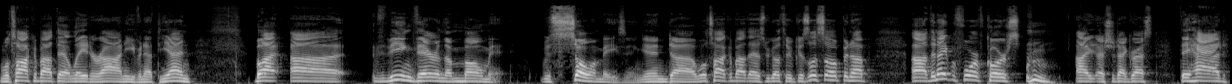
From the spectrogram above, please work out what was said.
We'll talk about that later on, even at the end. But uh, being there in the moment was so amazing, and uh, we'll talk about that as we go through. Because let's open up uh, the night before. Of course, I, I should digress. They had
